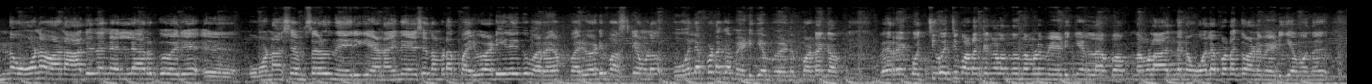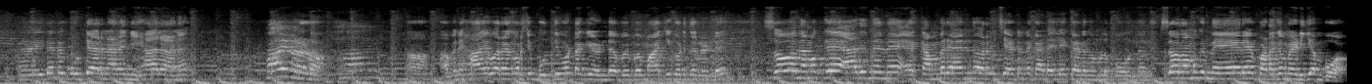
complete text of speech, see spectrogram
ഇന്ന് ഓണമാണ്. ആദ്യം തന്നെ എല്ലാവർക്കും ഒരു ഓണാശംസകൾ നേരുകയാണ്. അതിനുശേഷം നമ്മുടെ പരിപാടിയിലേക്ക് പറയാം. പരിപാടി ഫസ്റ്റ് നമ്മൾ ഓലപ്പടക്കം മേടിക്കാൻ പോവാണ്. പടക്കം. വേറെ കൊച്ചു കൊച്ചു പടക്കങ്ങളൊന്നും നമ്മൾ മേടിക്കണില്ല അപ്പം നമ്മൾ ആദ്യം തന്നെ ഓലപ്പടക്കമാണ് മേടിക്കാൻ പോകുന്നത്. ഇതെന്റെ ഇതെന്റെ കൂട്ടുകാരനാണ് നിഹാലാണ്. ഹായ് പറയണോ ആ അവന് ഹായ് പറയാൻ കുറച്ച് ബുദ്ധിമുട്ടൊക്കെ ഉണ്ട് അപ്പോൾ ഇപ്പൊ മാറ്റി കൊടുത്തിട്ടുണ്ട്. സോ നമുക്ക് ആദ്യം തന്നെ കമ്പരാൻ എന്ന് പറഞ്ഞ ചേട്ടന്റെ കടയിലേക്കാണ് നമ്മൾ പോകുന്നത്. സോ നമുക്ക് നേരെ പടക്കം മേടിക്കാൻ പോവാം.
